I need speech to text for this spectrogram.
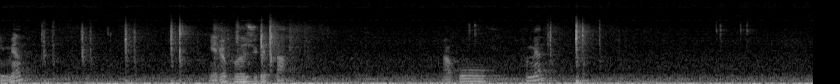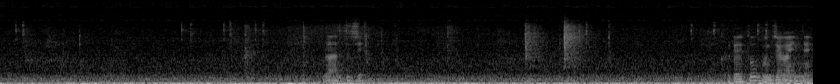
이면 얘를 보여주겠다. 라고 하면 왜안 뜨지? 그래도 문제가 있네.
